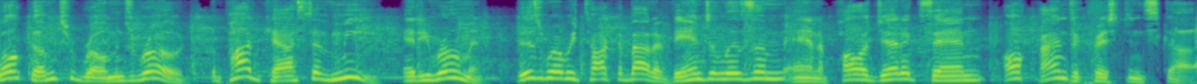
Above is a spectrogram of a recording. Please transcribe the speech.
Welcome to Romans Road, the podcast of me, Eddie Roman. This is where we talk about evangelism and apologetics and all kinds of Christian stuff.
